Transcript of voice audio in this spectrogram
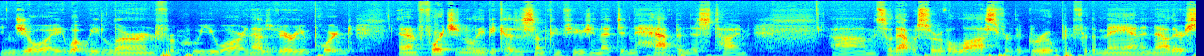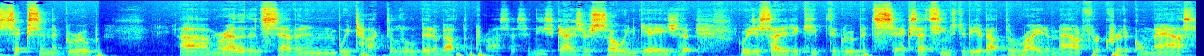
enjoyed, what we learned from who you are, and that was very important. And unfortunately, because of some confusion, that didn't happen this time. Um, so that was sort of a loss for the group and for the man. And now there are six in the group um, rather than seven. And we talked a little bit about the process. And these guys are so engaged that we decided to keep the group at six. That seems to be about the right amount for critical mass.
